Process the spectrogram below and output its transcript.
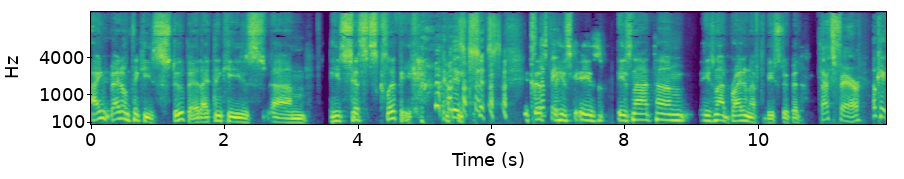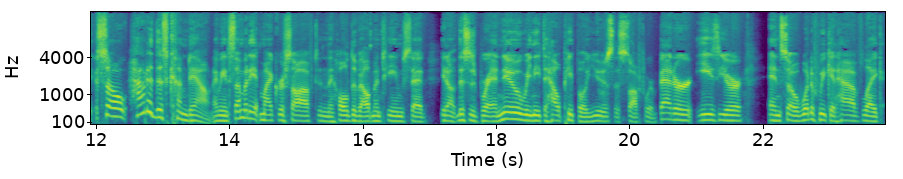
I, I don't think he's stupid. I think he's um, he's just Clippy. it's just He's, just- Clippy. he's he's he's not um, he's not bright enough to be stupid. That's fair. Okay, so how did this come down? I mean, somebody at Microsoft and the whole development team said, you know, this is brand new. We need to help people use the software better, easier. And so what if we could have like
